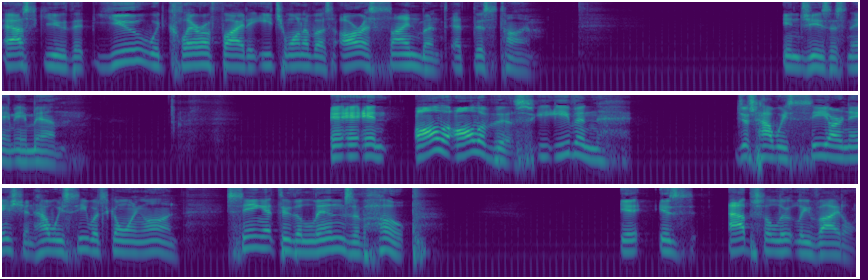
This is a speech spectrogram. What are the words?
ask you that you would clarify to each one of us our assignment at this time. In Jesus' name, amen. And, and all, all of this, even just how we see our nation, how we see what's going on, seeing it through the lens of hope, it is absolutely vital.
